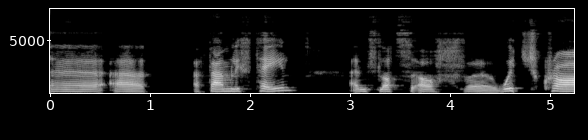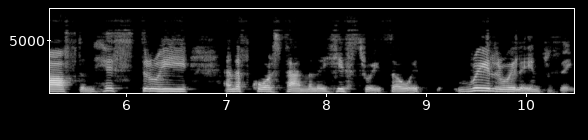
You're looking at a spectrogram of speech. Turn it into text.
uh, a, a family's tale and it's lots of uh, witchcraft and history and of course family history so it's really really interesting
